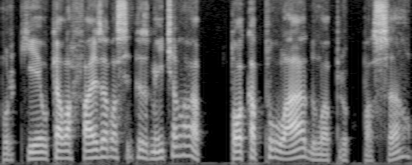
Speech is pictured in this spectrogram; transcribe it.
porque o que ela faz, ela simplesmente ela toca para o lado uma preocupação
